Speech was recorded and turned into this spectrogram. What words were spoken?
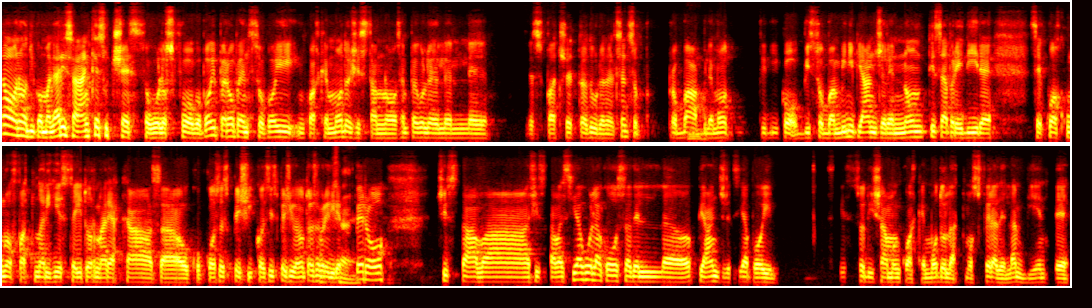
No, no, dico, magari sarà anche successo quello sfogo, poi però penso poi in qualche modo ci stanno sempre quelle le, le, le sfaccettature, nel senso probabile, mo ti dico, ho visto bambini piangere, non ti saprei dire se qualcuno ha fatto una richiesta di tornare a casa o cose speci- così specifiche, non te lo saprei okay. dire, però ci stava, ci stava sia quella cosa del uh, piangere, sia poi stesso, diciamo, in qualche modo l'atmosfera dell'ambiente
